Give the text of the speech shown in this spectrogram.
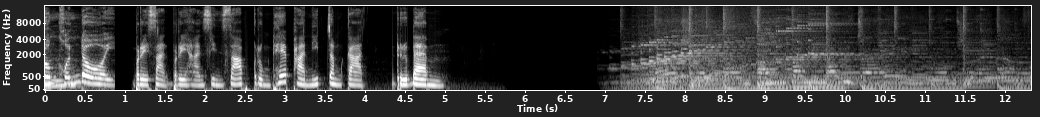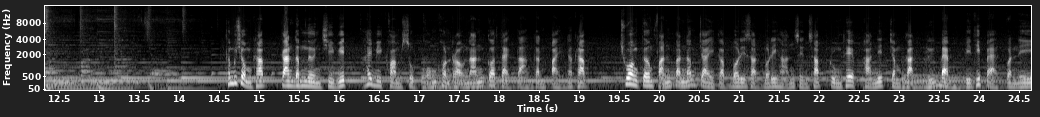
รวมค้นโดย บริษัทบริหารสินทรัพย์ กรุงเทพพาณิชย์จำกัด หรือแบมท่านผู้ชมครับ การดำเนินชีวิตให้มีความสุขของคนเรานั้นก็แตกต่างกันไปนะครับ ช่วงเติมฝันปันน้ำใจกับบริษัทบริหารสินทรัพย์กรุงเทพพาณิชย์จำกัด หรือแบมปีที่ 8 วันนี้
